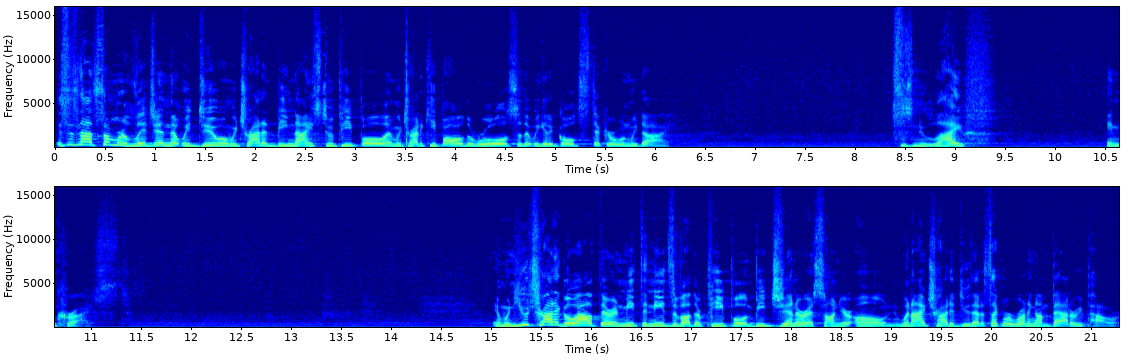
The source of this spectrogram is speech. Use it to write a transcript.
This is not some religion that we do and we try to be nice to people and we try to keep all of the rules so that we get a gold sticker when we die. This is new life in Christ. And when you try to go out there and meet the needs of other people and be generous on your own, when I try to do that, it's like we're running on battery power.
